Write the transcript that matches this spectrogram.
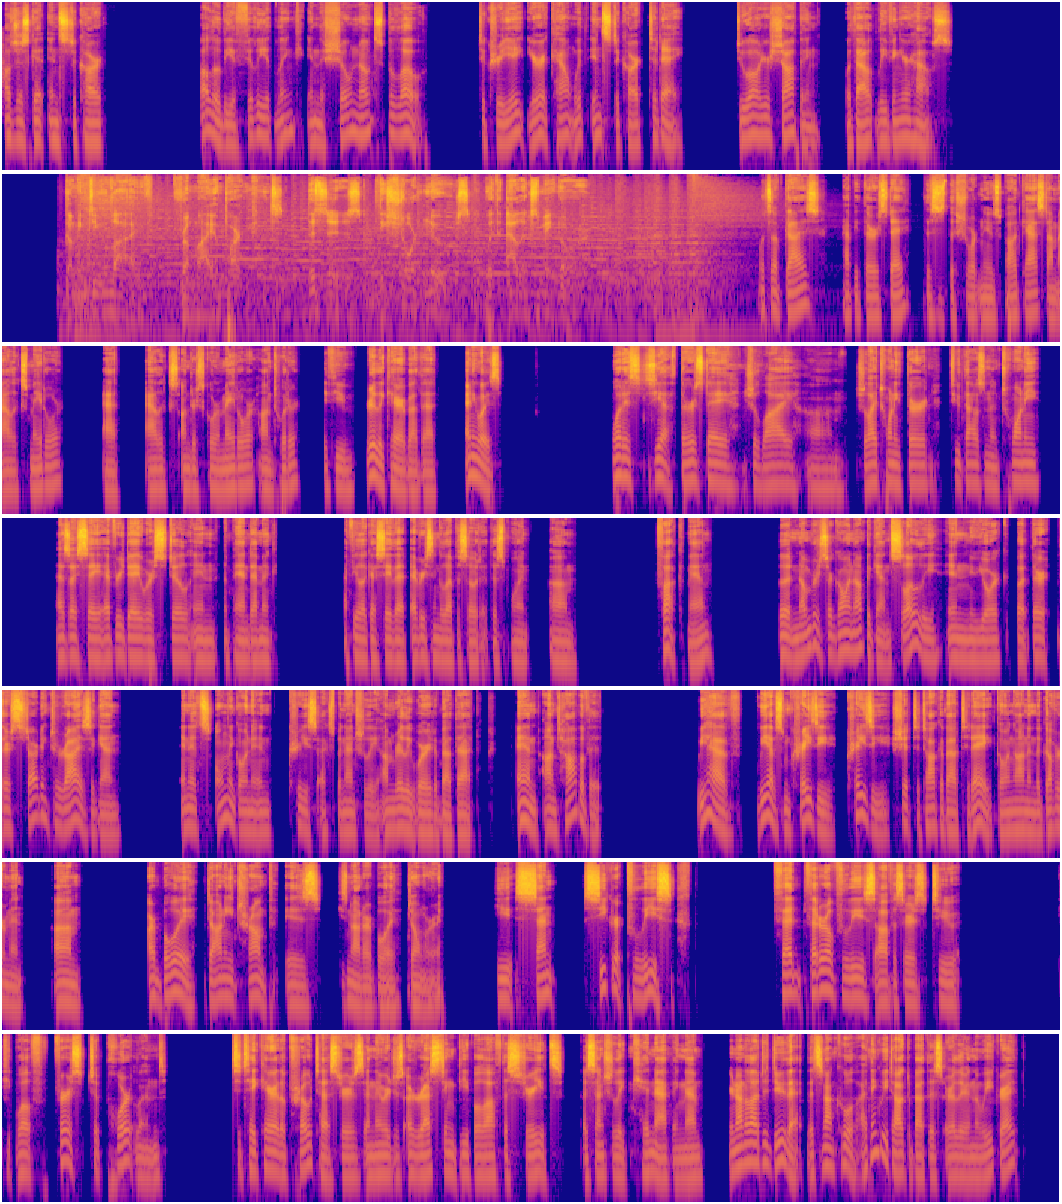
I'll just get Instacart. Follow the affiliate link in the show notes below to create your account with Instacart today. Do all your shopping without leaving your house. Coming to you live from my apartment. This is the short news with Alex Mador. What's up, guys? Happy Thursday. This is the Short News Podcast. I'm Alex Mador at Alex underscore Mador on Twitter, if you really care about that. Anyways, what is, yeah, Thursday, July, um, July 23rd, 2020. As I say every day, we're still in a pandemic. I feel like I say that every single episode at this point. Um, fuck, man. The numbers are going up again slowly in New York, but they're they're starting to rise again, and it's only going to increase exponentially. I'm really worried about that. And on top of it, we have we have some crazy crazy shit to talk about today going on in the government. Um, our boy Donnie Trump is he's not our boy, don't worry. He sent secret police fed federal police officers to well first to Portland to take care of the protesters and they were just arresting people off the streets essentially kidnapping them. You're not allowed to do that. That's not cool. I think we talked about this earlier in the week right?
